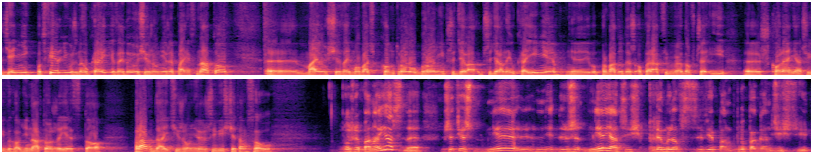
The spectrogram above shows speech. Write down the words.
dziennik potwierdził, że na Ukrainie znajdują się żołnierze państw NATO, e, mają się zajmować kontrolą broni przydziela, przydzielanej Ukrainie, e, prowadzą też operacje wywiadowcze i szkolenia, czyli wychodzi na to, że jest to prawda i ci żołnierze rzeczywiście tam są. Proszę pana, jasne. Przecież nie, nie, nie jacyś kremlowscy, wie pan, propagandziści,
